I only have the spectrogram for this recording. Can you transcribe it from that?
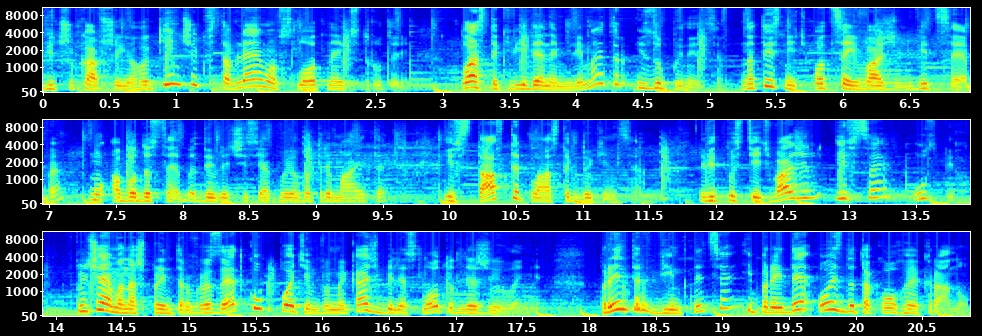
відшукавши його кінчик, вставляємо в слот на екструдері. Пластик війде на міліметр і зупиниться. Натисніть оцей важіль від себе, ну або до себе, дивлячись, як ви його тримаєте, і вставте пластик до кінця. Відпустіть важіль і все, успіх. Включаємо наш принтер в розетку, потім вимикач біля слоту для живлення. Принтер ввімкнеться і перейде ось до такого екрану.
